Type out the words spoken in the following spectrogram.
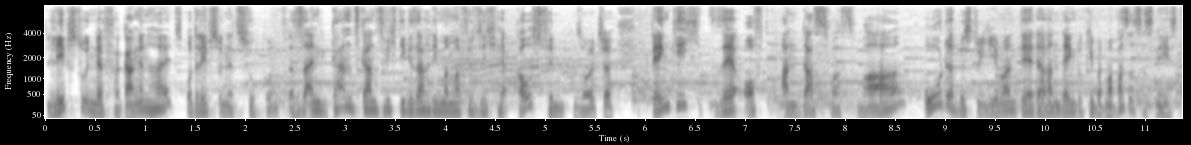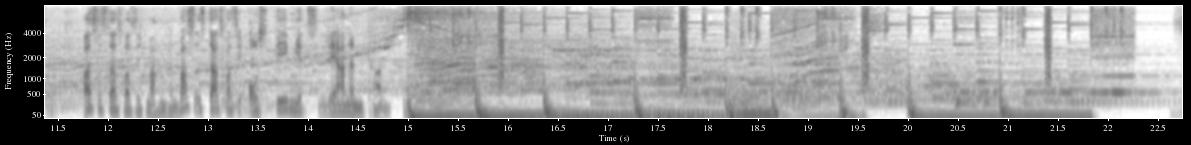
lebst du in der Vergangenheit oder lebst du in der Zukunft? Das ist eine ganz, ganz wichtige Sache, die man mal für sich herausfinden sollte. Denke ich sehr oft an das, was war? Oder bist du jemand, der daran denkt, okay, warte mal, was ist das nächste? Was ist das, was ich machen kann? Was ist das, was ich aus dem jetzt lernen kann?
